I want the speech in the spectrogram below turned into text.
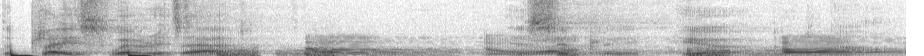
The place where it's at is simply here and now.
